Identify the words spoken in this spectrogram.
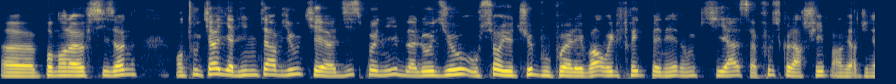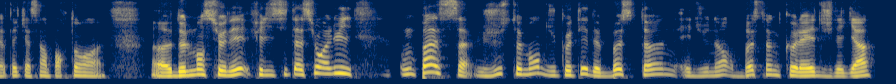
pendant la off-season. En tout cas, il y a l'interview qui est euh, disponible à l'audio ou sur YouTube. Vous pouvez aller voir Wilfried Penney, donc, qui a sa full scholarship, hein, Virginia Tech, assez important euh, euh, de le mentionner. Félicitations à lui. On passe justement du côté de Boston et du Nord, Boston College, les gars.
